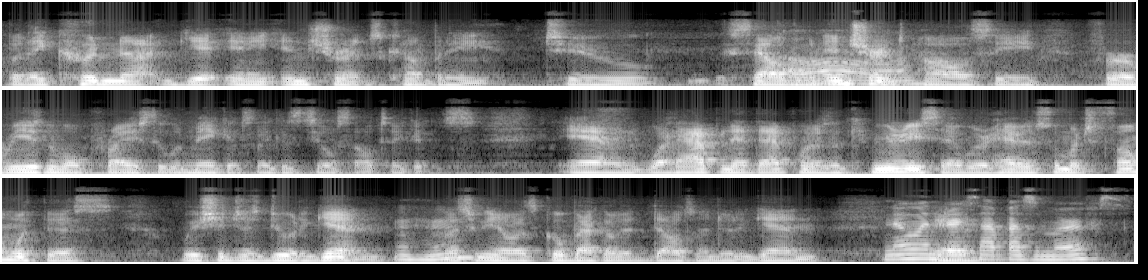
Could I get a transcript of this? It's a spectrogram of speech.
but they could not get any insurance company to sell them an insurance Oh. policy for a reasonable price that would make it so they could still sell tickets. And what happened at that point is the community said we're having so much fun with this, we should just do it again. Let's you know let's go back up to Delta and do it again. No one dress up as Smurfs?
